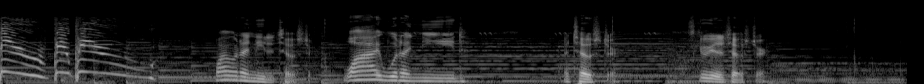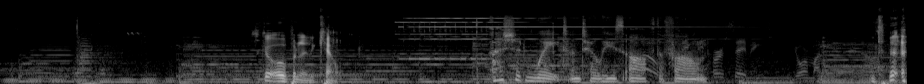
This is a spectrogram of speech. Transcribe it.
Pew, pew, pew! Why would I need a toaster? Why would I need a toaster? Let's go get a toaster. Go open an account. I should wait until he's off the phone. First savings, your money is in our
